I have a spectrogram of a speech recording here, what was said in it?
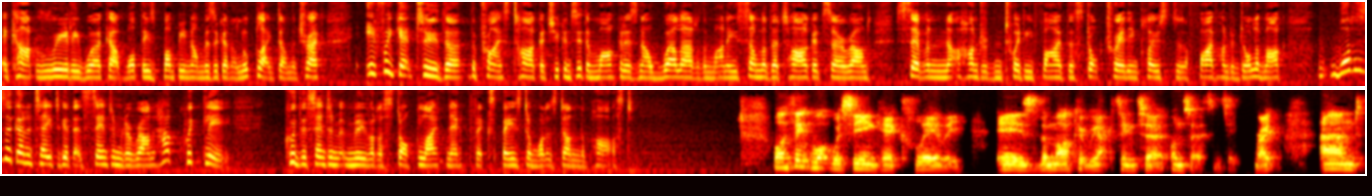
it can't really work out what these bumpy numbers are going to look like down the track if we get to the, the price targets, you can see the market is now well out of the money. Some of the targets are around 725, the stock trading close to the $500 mark. What is it going to take to get that sentiment around? How quickly could the sentiment move on a stock like Netflix based on what it's done in the past? Well, I think what we're seeing here clearly is the market reacting to uncertainty, right? And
